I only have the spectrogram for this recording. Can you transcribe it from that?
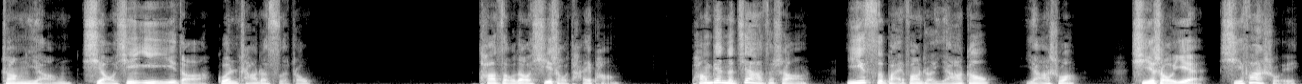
张扬小心翼翼地观察着四周。他走到洗手台旁，旁边的架子上依次摆放着牙膏、牙刷、洗手液、洗发水，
